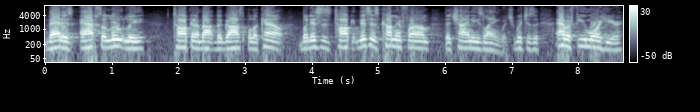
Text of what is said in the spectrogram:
That is absolutely talking about the gospel account, but this is talking this is coming from the Chinese language, which is I have a few more here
